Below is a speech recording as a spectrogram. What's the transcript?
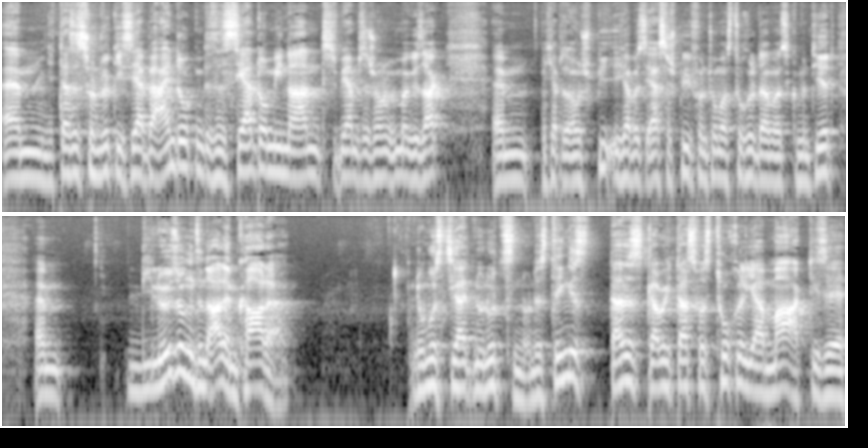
Ähm, das ist schon wirklich sehr beeindruckend. Das ist sehr dominant. Wir haben es ja schon immer gesagt. Ähm, ich habe das, hab das erste Spiel von Thomas Tuchel damals kommentiert. Ähm, die Lösungen sind alle im Kader. Du musst sie halt nur nutzen. Und das Ding ist, das ist, glaube ich, das, was Tuchel ja mag. Diese,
